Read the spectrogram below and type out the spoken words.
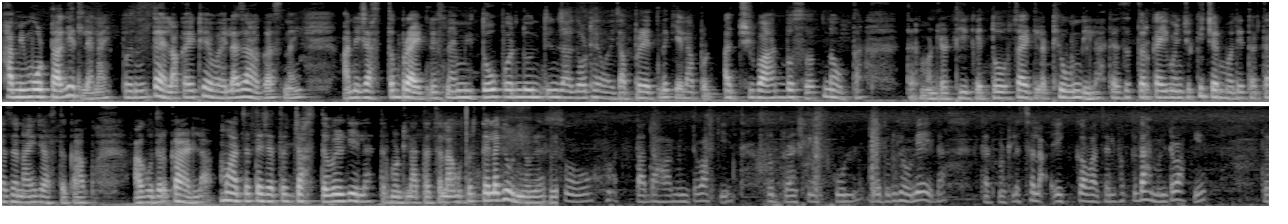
हा मी मोठा घेतलेला आहे पण त्याला काही ठेवायला जागाच नाही आणि जास्त ब्राईटनेस नाही. मी तो पण दोन तीन जागेवर ठेवायचा प्रयत्न केला पण अजिबात बसत नव्हता. तर म्हटलं ठीक आहे. तो साईडला ठेवून दिला. त्याचं तर काही म्हणजे किचनमध्ये तर त्याचं नाही जास्त काम. अगोदर काढला. माझा त्याच्यातच जास्त वेळ गेला. तर म्हटलं आता चला अगोदर त्याला घेऊन येऊया. सो आत्ता दहा मिनटं बाकी आहेत. रुद्रांशला स्कूलमधून घेऊन यायला. तर म्हटलं चला एक वाजायला फक्त दहा मिनटं बाकी आहेत. तर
